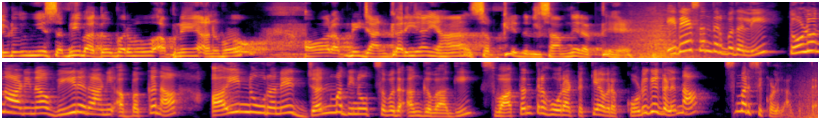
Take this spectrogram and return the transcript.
जुड़े हुए सभी बातों पर वो अपने अनुभव और अपनी जानकारियां यहां सबके सामने रखते हैं ಇದೇ ಸಂದರ್ಭದಲ್ಲಿ ತುಳುನಾಡಿನ ವೀರರಾಣಿ ಅಬ್ಬಕ್ಕನ ಐನೂರನೇ ಜನ್ಮ ದಿನೋತ್ಸವದ ಅಂಗವಾಗಿ ಸ್ವಾತಂತ್ರ್ಯ ಹೋರಾಟಕ್ಕೆ ಅವರ ಕೊಡುಗೆಗಳನ್ನು ಸ್ಮರಿಸಿಕೊಳ್ಳಲಾಗುತ್ತೆ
